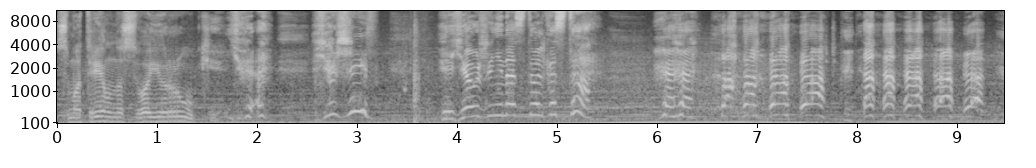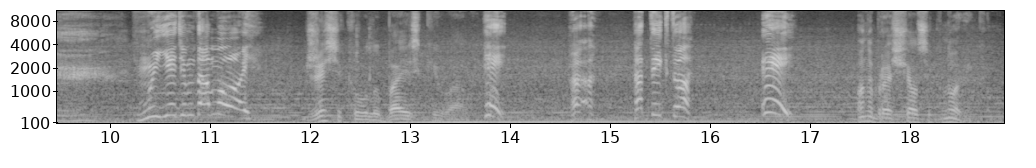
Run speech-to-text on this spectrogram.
смотрел на свои руки. Я... я жив! Я уже не настолько стар! Мы едем домой! Джессика, улыбаясь, кивала. Эй! А, а ты кто? Эй! Он обращался к новенькому,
